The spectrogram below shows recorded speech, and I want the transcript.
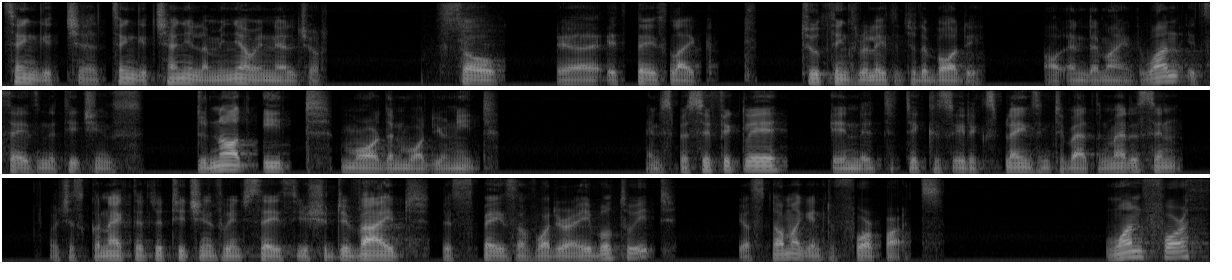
tsengi chanila minyawe neljor. So uh, it says like two things related to the body and the mind. One, it says in the teachings, do not eat more than what you need. And specifically, in it, it explains in Tibetan medicine which is connected to teachings which says you should divide the space of what you're able to eat your stomach into four parts. One fourth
